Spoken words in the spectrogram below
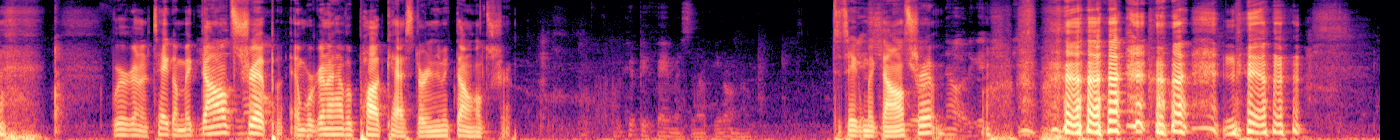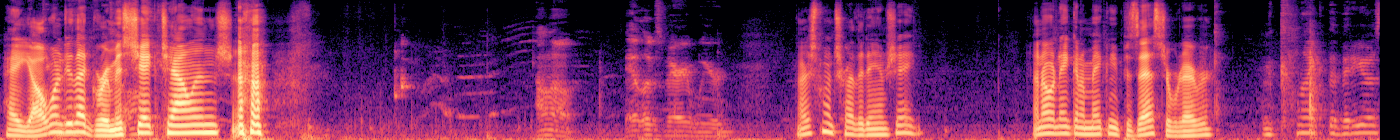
We're gonna take a McDonald's trip and we're gonna have a podcast during the McDonald's trip. We could be famous enough. You don't know. To take a McDonald's trip? No, to get. hey, y'all wanna do that Grimace Shake challenge? I don't know. It looks very weird. I just wanna try the damn shake. I know it ain't gonna make me possessed or whatever. like the videos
